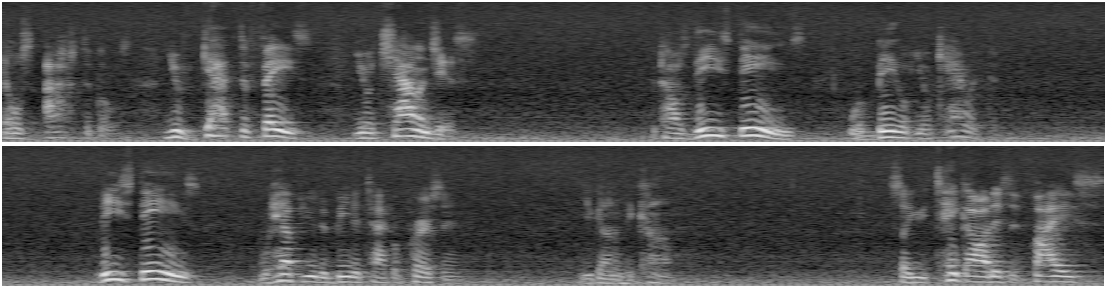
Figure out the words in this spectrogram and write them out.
those obstacles. You've got to face your challenges. Because these things will build your character. These things will help you to be the type of person you're going to become. So you take all this advice,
